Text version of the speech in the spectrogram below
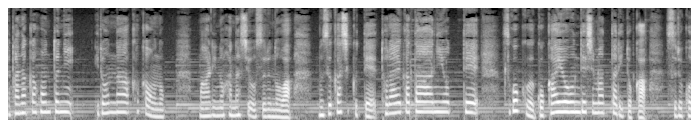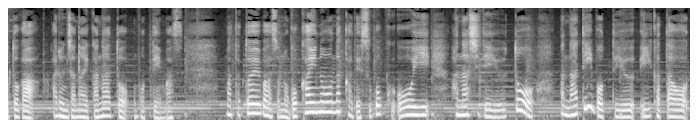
なかなか本当にいろんなカカオの周りの話をするのは難しくて捉え方によってすごく誤解を生んでしまったりとかすることがあるんじゃないかなと思っています。まあ、例えばその誤解の中ですごく多い話で言うと、まあ、ナティーボっていう言い方を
